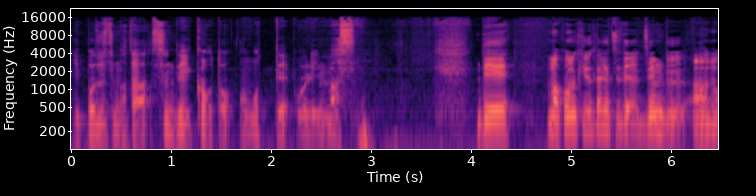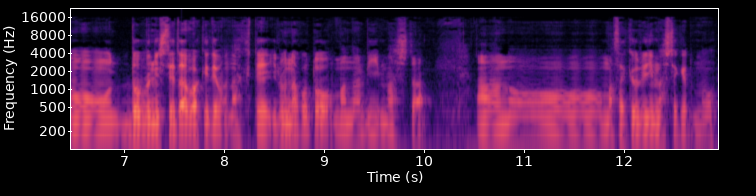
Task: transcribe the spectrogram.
一歩ずつまた進んでいこうと思っております。で、まあ、この9ヶ月で全部、あの、ドブにしてたわけではなくて、いろんなことを学びました。あの、まあ、先ほど言いましたけども、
